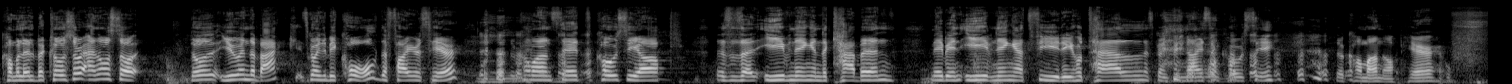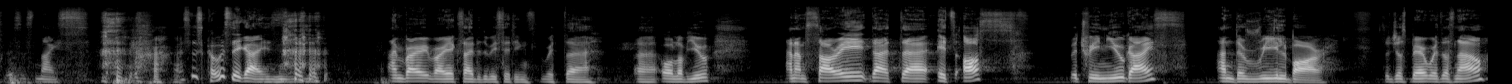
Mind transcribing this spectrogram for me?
come a little bit closer. And also, those, you in the back, it's going to be cold. The fire's here. so come on, sit, cozy up. This is an evening in the cabin. Maybe an evening at Fyri Hotel. It's going to be nice and cozy. So come on up here. Oof, this is nice. this is cozy, guys. I'm very, very excited to be sitting with uh, uh, all of you. And I'm sorry that uh, it's us between you guys and the real bar. So just bear with us now,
